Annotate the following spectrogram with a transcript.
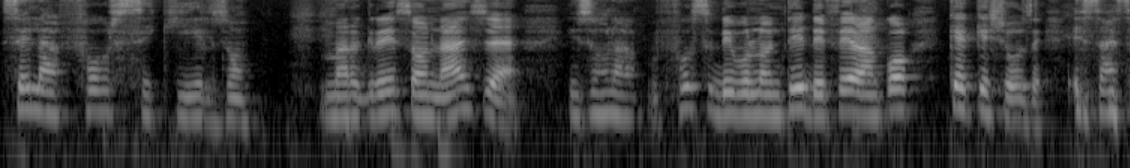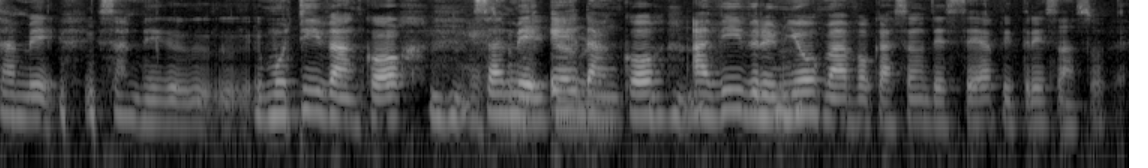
c'est la force qu'ils ont. Malgré son âge, ils ont la force de volonté de faire encore quelque chose. Et ça, ça me, ça me euh, motive encore, mhm. ça m'aide encore mhm. à vivre mhm. mieux ma vocation de sœur très sans sauveur.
